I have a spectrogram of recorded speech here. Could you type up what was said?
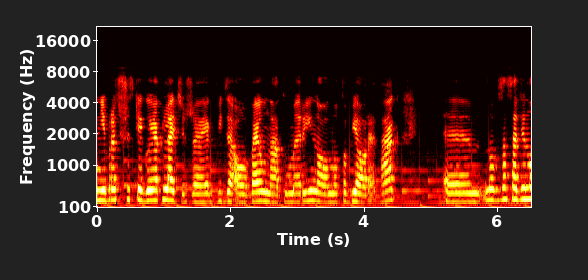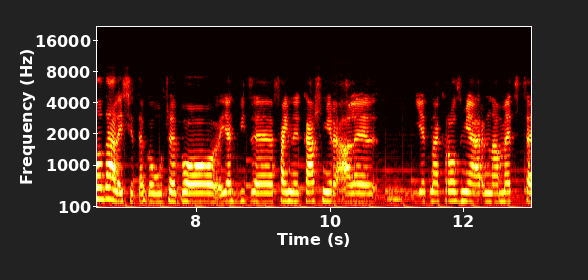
nie brać wszystkiego jak leci, że jak widzę o wełna, tu merino, no to biorę, tak? No w zasadzie no dalej się tego uczę, bo jak widzę fajny kaszmir, ale jednak rozmiar na metce,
